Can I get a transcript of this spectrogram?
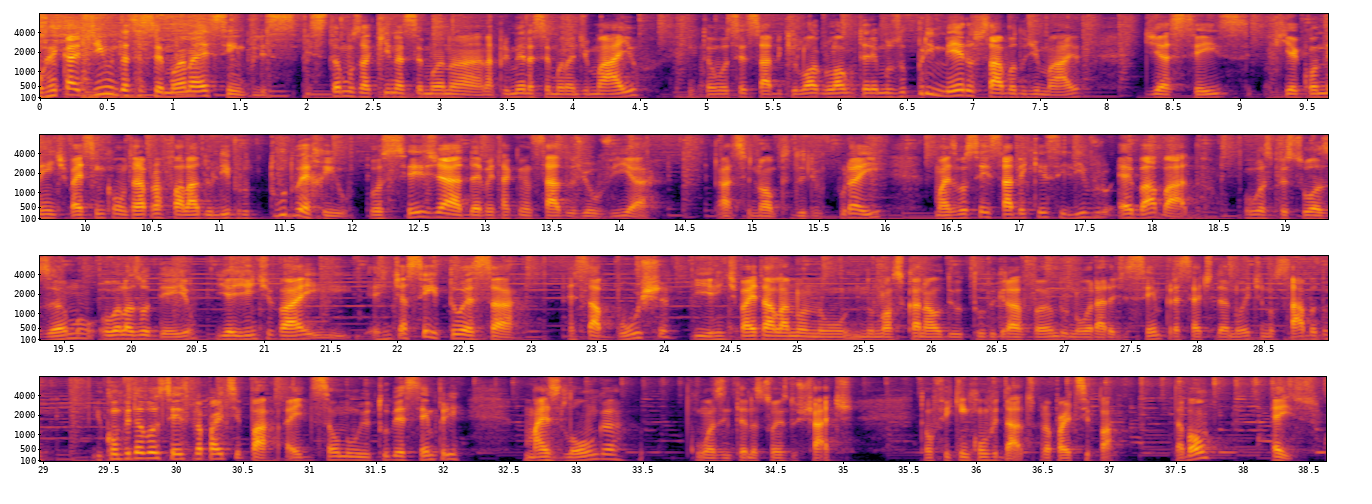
O recadinho dessa semana é simples. Estamos aqui na semana, na primeira semana de maio, então você sabe que logo logo teremos o primeiro sábado de maio, dia 6, que é quando a gente vai se encontrar para falar do livro Tudo é Rio. Vocês já devem estar cansados de ouvir a, a sinopse do livro por aí, mas vocês sabem que esse livro é babado. Ou as pessoas amam ou elas odeiam, e a gente vai, a gente aceitou essa essa bucha. E a gente vai estar lá no, no, no, nosso canal do YouTube gravando no horário de sempre, às 7 da noite, no sábado. E convido vocês para participar. A edição no YouTube é sempre mais longa, com as interações do chat. Então fiquem convidados para participar. Tá bom? É isso.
